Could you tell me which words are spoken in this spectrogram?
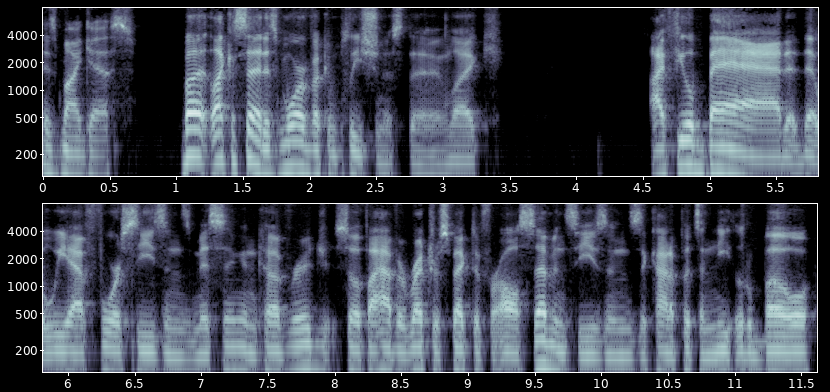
is my guess. But like I said, it's more of a completionist thing. Like I feel bad that we have four seasons missing in coverage. So if I have a retrospective for all seven seasons, it kind of puts a neat little bow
